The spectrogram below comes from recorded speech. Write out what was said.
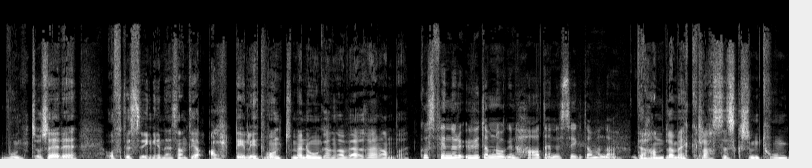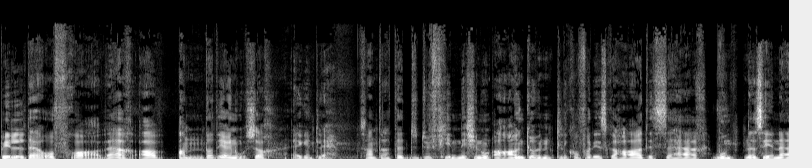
vondt. Og så er det ofte svingende. sant? De har alltid litt vondt, men noen ganger verre enn andre. Hvordan finner du ut om noen har denne sykdommen, da? Det handler om et klassisk symptombilde og fravær av andre diagnoser, egentlig. Sant? At du, du finner ikke noen annen grunn til hvorfor de skal ha disse her vondtene sine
